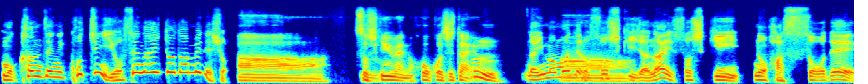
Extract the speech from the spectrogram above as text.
もう完全にこっちに寄せないとダメでしょ。ああ、組織運営の方向自体を。うん。だから今までの組織じゃない組織の発想で、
